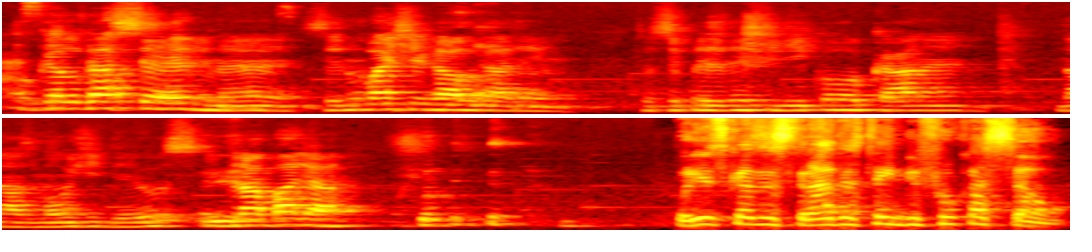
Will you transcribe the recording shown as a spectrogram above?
assim, qualquer lugar serve, né? Você não vai chegar a lugar nenhum. Então você precisa definir e colocar, né? Nas mãos de Deus e trabalhar. Por isso que as estradas têm bifurcação.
